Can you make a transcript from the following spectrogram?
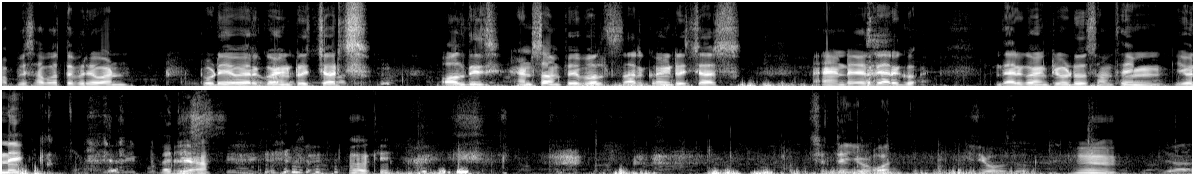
Happy Sabbath everyone. Today we are going to church. All these handsome people are going to church and uh, they are they are going to do something unique. Yeah. Okay. should take your own video also. Hmm. Yeah.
